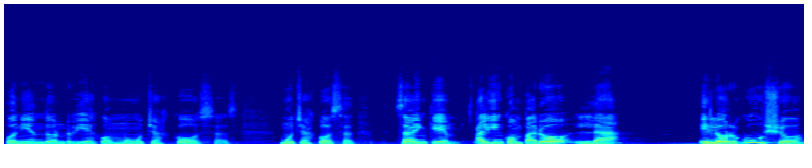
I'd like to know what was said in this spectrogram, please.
poniendo en riesgo muchas cosas, muchas cosas. Saben que alguien comparó la, el orgullo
